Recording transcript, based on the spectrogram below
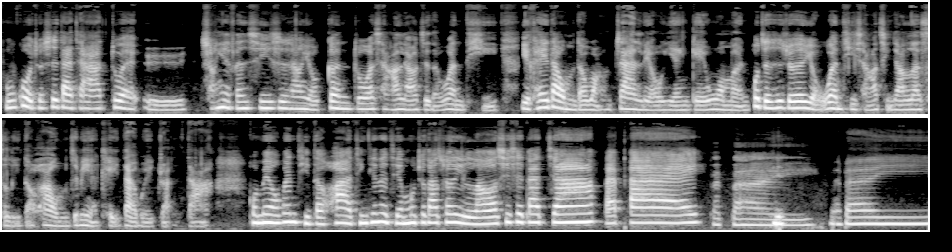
如果就是大家对于商业分析事实上有更多想要了解的问题，也可以到我们的网站留言给我们，或者是觉得有问题想要请教 Leslie 的话，我们这边也可以代为转达。如果没有问题的话，今天的节目就到这里喽，谢谢大家，拜拜，拜拜，拜拜。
